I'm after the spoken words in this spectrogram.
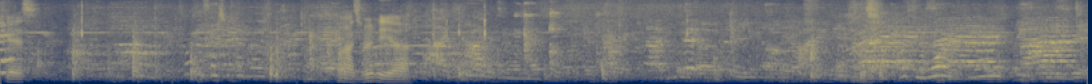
Cheers. Oh, it's actually quite nice. Oh, it's really. Uh, What's more? more?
